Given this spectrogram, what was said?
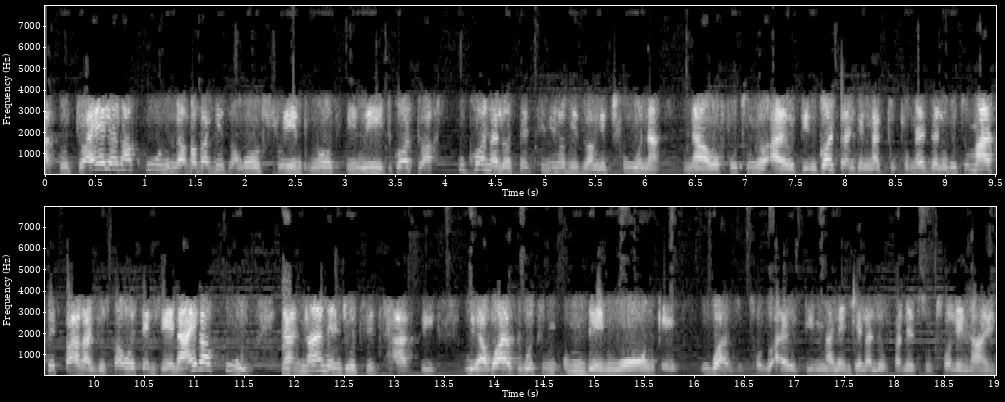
asujwayele kakhulu laba ababizwa ngo-shrimp no-seaweed kodwa kukhona lo sethinini obizwa ngetuna nawo futhi uno-iodine. Kodwa nje ngingagcugcumezela ukuthi uma sifaka nje usawoti ekudleni hhayi kakhulu. Kancane nje uthi thasi uyakwazi ukuthi um- umndeni wonke ukwazi ukuthola u-iodine ngale ndlela le kufanele siwuthole ngayo.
